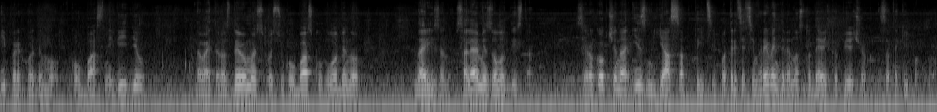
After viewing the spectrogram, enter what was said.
І переходимо в ковбасний відділ. Давайте роздивимось ось цю ковбаску глобіну нарізану. Салямі золотиста. Сирокопчена із м'яса птиці. По 37 гривень 99 копійочок за такий пакунок.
